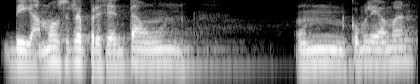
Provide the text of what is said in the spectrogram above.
digamos, representa un, un, ¿cómo le llaman?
